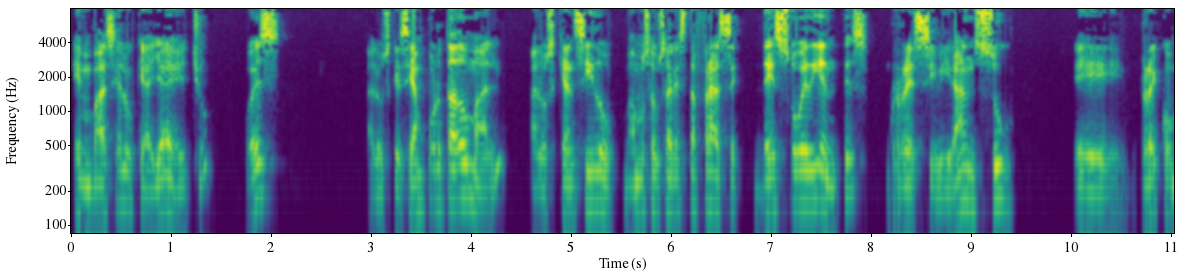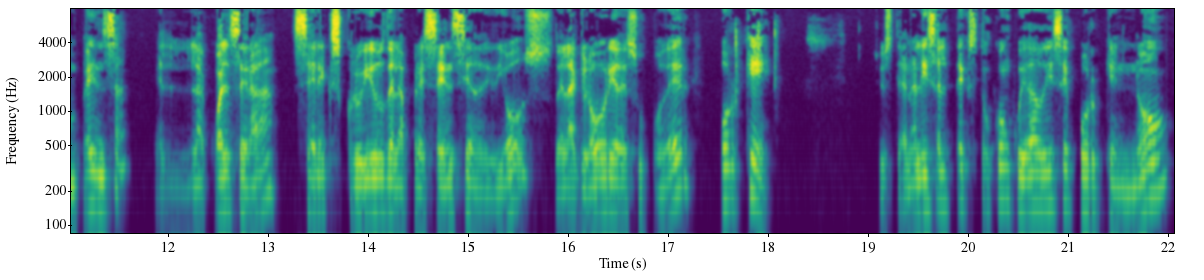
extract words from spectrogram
en base a lo que haya hecho, pues a los que se han portado mal a los que han sido, vamos a usar esta frase, desobedientes, recibirán su eh, recompensa, la cual será ser excluidos de la presencia de Dios, de la gloria de su poder. ¿Por qué? Si usted analiza el texto con cuidado, dice, porque no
